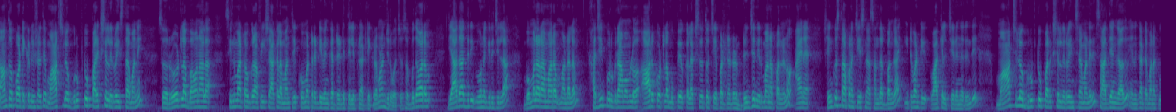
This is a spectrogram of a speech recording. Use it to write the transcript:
దాంతోపాటు ఇక్కడ చూసినట్లయితే మార్చిలో గ్రూప్ టూ పరీక్షలు నిర్వహిస్తామని సో రోడ్ల భవనాల సినిమాటోగ్రఫీ శాఖల మంత్రి కోమటిరెడ్డి వెంకటరెడ్డి తెలిపినట్లు ఇక్కడ మనం చూడవచ్చు. సో బుధవారం యాదాద్రి భువనగిరి జిల్లా బొమ్మల రామారం మండలం హజీపూర్ గ్రామంలో ఆరు కోట్ల ముప్పై ఒక్క లక్షలతో చేపట్టినటువంటి బ్రిడ్జ్ నిర్మాణ పనులను ఆయన శంకుస్థాపన చేసిన సందర్భంగా ఇటువంటి వ్యాఖ్యలు చేయడం జరిగింది. మార్చిలో గ్రూప్ టూ పరీక్షలు నిర్వహించడం అనేది సాధ్యం కాదు. ఎందుకంటే మనకు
